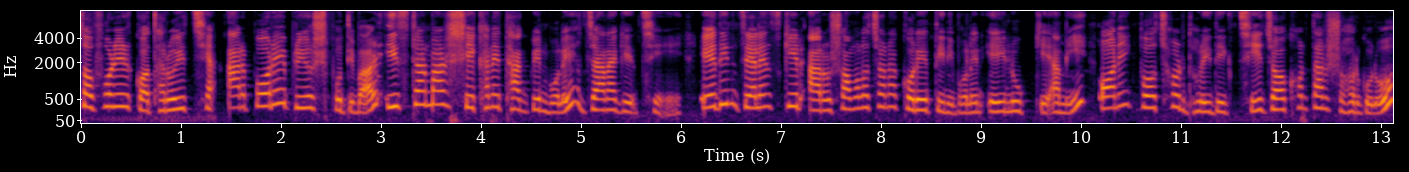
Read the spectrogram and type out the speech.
সফরের কথা রয়েছে আর পরে বৃহস্পতিবার ইস্টারমার সেখানে থাকবেন বলে জানা গেছে। এদিন জেলেন্সকির আরও সমালোচনা করে তিনি বলেন, এই লোককে আমি অনেক বছর ধরে দেখছি। যখন তার শহরগুলো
